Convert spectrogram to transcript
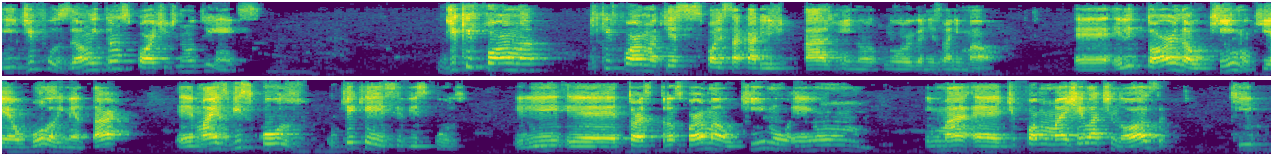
e difusão e transporte de nutrientes. De que forma de que forma que esses polissacarídeos agem no, no organismo animal? É, ele torna o quimo, que é o bolo alimentar, é, mais viscoso. O que, que é esse viscoso? Ele é, transforma o quimo em um, em uma, é, de forma mais gelatinosa, que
